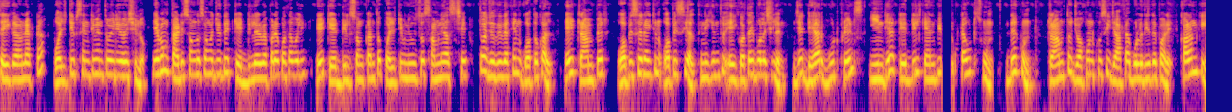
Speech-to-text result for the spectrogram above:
সেই কারণে একটা পজিটিভ সেন্টিমেন্ট তৈরি হয়েছিল এবং তারই সঙ্গে সঙ্গে যদি ট্রেড ডিলের ব্যাপারে কথা বলি, এই ট্রেড ডিল সংক্রান্ত পজিটিভ নিউজও সামনে আসছে। তো যদি দেখেন, গতকাল এই ট্রাম্পের অফিসের একজন অফিসিয়াল তিনি কিন্তু এই কথাই বলেছিলেন যে they are good friends India trade deal can be out soon দেখুন ট্রাম্প তো যখন খুশি যাতা বলে দিতে পারে। কারণ কি?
